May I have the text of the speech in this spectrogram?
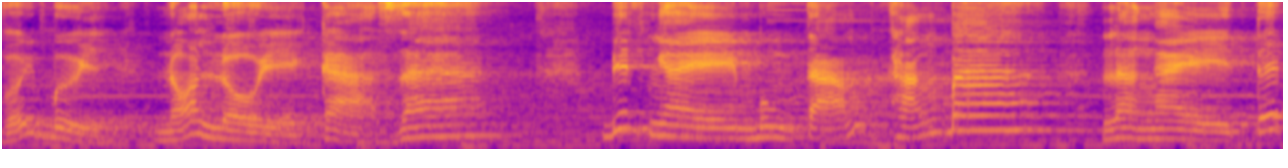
với bưởi nó lồi cả ra Biết ngày mùng 8 tháng 3 là ngày Tết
